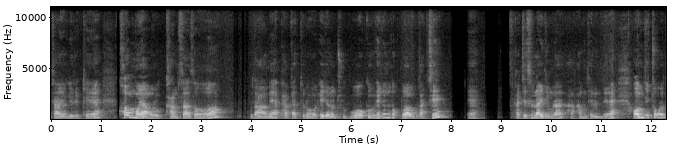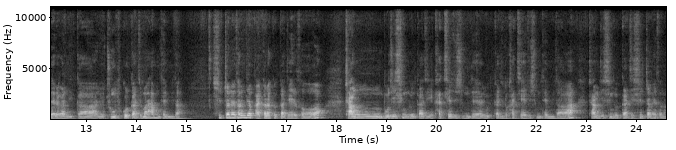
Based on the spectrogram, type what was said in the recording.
자 여기 이렇게 컵 모양으로 감싸서 그 다음에 바깥으로 회전을 주고 그 회전 속도하고 같이 예, 같이 슬라이딩을 하, 하면 되는데 엄지 쪽으로 내려가니까 중수골까지만 하면 됩니다. 실전에서는 이제 발가락 끝까지 해서 장무지 신근까지 같이 해주시면 돼요. 여기까지도 같이 해주시면 됩니다. 장지 신근까지 실전에서는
